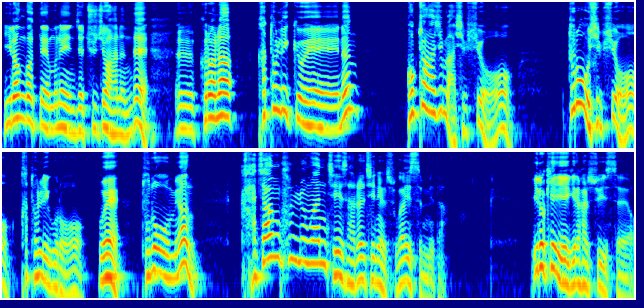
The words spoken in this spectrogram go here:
이런 것 때문에 이제 주저하는데 에, 그러나 카톨릭 교회는 걱정하지 마십시오. 들어오십시오. 카톨릭으로. 왜? 들어오면 가장 훌륭한 제사를 지낼 수가 있습니다. 이렇게 얘기를 할 수 있어요.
